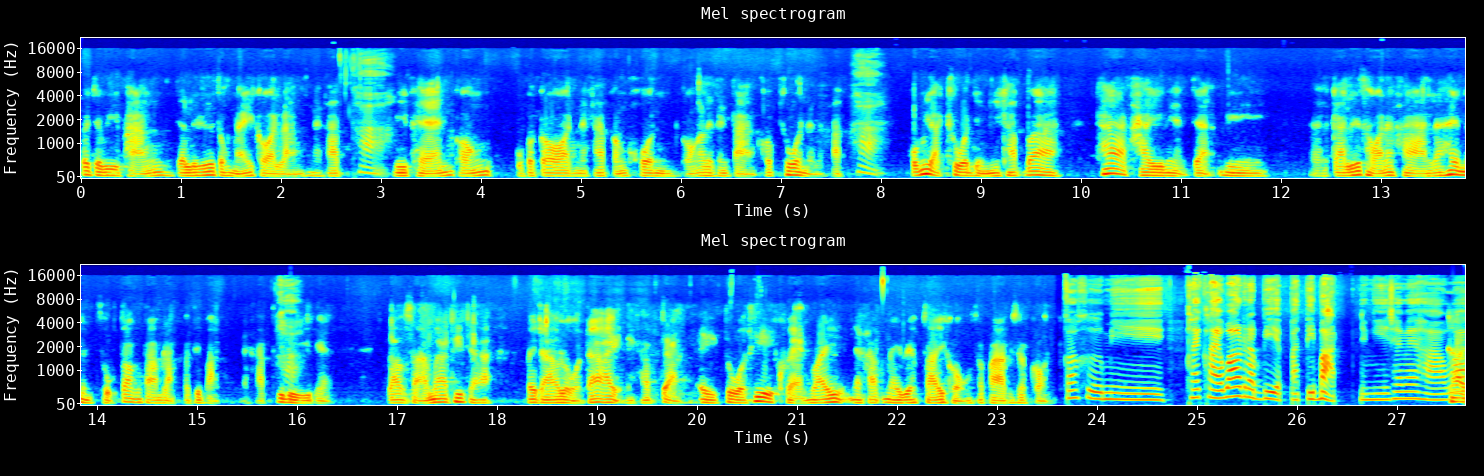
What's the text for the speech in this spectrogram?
ก็จะมีผังจะรื้อตรงไหนก่อนหลังนะครับ มีแผนของอุปกรณ์นะครับ ของคนของอะไรต่างๆ ครบถ้วนนะครับผมอยากชวนอย่างนี้ครับว่าถ้าใครเนี่ยจะมีการรื้อถอนอาคารและให้มันถูกต้องตามหลักปฏิบัตินะครับ ที่ดีเนี่ยเราสามารถที่จะไปดาวน์โหลดได้นะครับ จากไอตัวที่แขวนไว้นะครับ ในเว็บไซต์ของสภาวิศวกรก็คือมีคล้าย ๆ ว่าระเบียบปฏิบัติ อย่างนี้ใช่ไหมคะ ว่า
